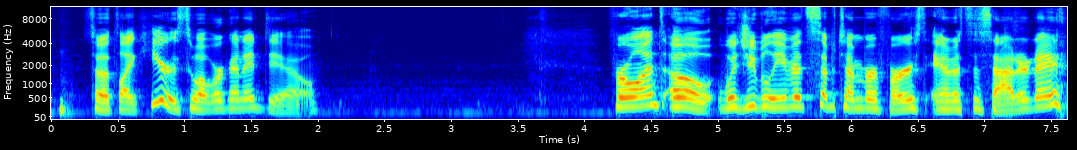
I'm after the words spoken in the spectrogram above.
so it's like here's what we're going to do. For once, oh, would you believe it's September 1st and it's a Saturday?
